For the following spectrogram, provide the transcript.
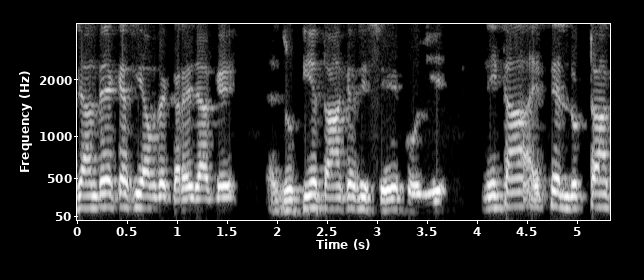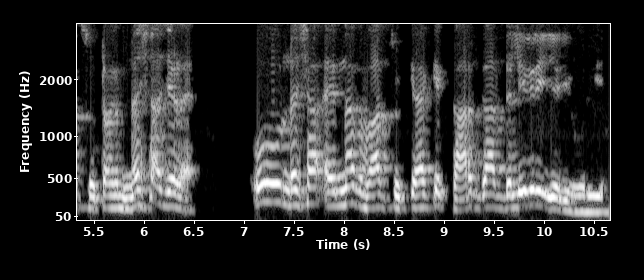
ਜਾਂਦੇ ਆ ਕਿ ਅਸੀਂ ਆਪਦੇ ਘਰੇ ਜਾ ਕੇ ਰੁਕੀਏ ਤਾਂ ਕਿ ਅਸੀਂ ਸੇਫ ਹੋ ਜਾਈਏ। ਨਹੀਂ ਤਾਂ ਇੱਥੇ ਲੁੱਟਾਂ ਸੁੱਟਾਂ ਨਸ਼ਾ ਜਿਹੜਾ ਉਹ ਨਸ਼ਾ ਇੰਨਾ ਕੁ ਵੱਧ ਚੁੱਕਿਆ ਕਿ ਘਰ ਘਰ ਡਿਲੀਵਰੀ ਜਿਹੜੀ ਹੋ ਰਹੀ ਹੈ।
